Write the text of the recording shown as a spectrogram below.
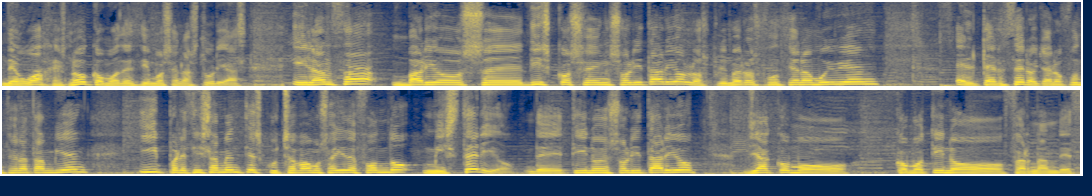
de guajes, ¿no? Como decimos en Asturias. Y lanza varios eh, discos en solitario, los primeros funcionan muy bien. El tercero ya no funciona tan bien y precisamente escuchábamos ahí de fondo Misterio de Tino en solitario, ya como, como Tino Fernández.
